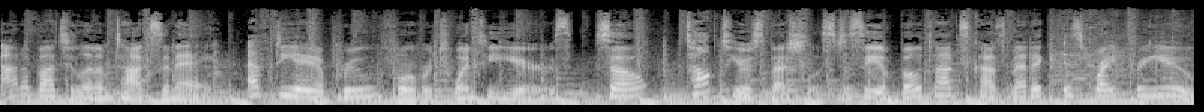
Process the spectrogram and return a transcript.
out of botulinum toxin A, FDA approved for over 20 years. So, talk to your specialist to see if Botox Cosmetic is right for you.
